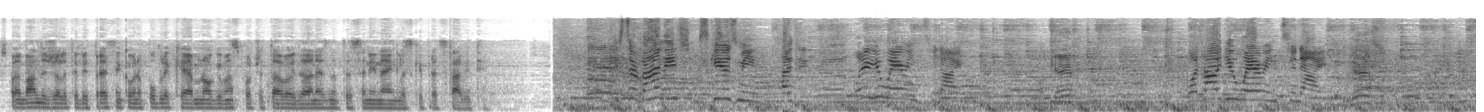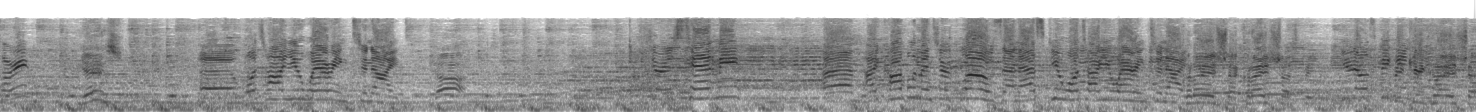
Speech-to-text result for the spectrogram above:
Gospodin Bandić, želite biti predsjednikom Republike, a mnogi vam spočitavaju da ne znate se ni na engleski predstaviti. Mr. Bandić, excuse me, how do what are you wearing tonight? Okay. What are you wearing tonight? Yes. Sorry? Yes. Uh, what are you wearing tonight? Da. Do you understand me? Um, I compliment your clothes and ask you what are you wearing tonight? Croatia, Croatia speak. You don't speak Speaking English? Croatia,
